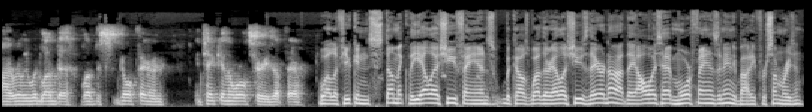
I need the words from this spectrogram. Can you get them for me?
I really would love to love to go up there and, and take in the World Series up there. Well, if you can stomach the LSU fans, because whether LSU's there or not, they always have more fans than anybody for some reason.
